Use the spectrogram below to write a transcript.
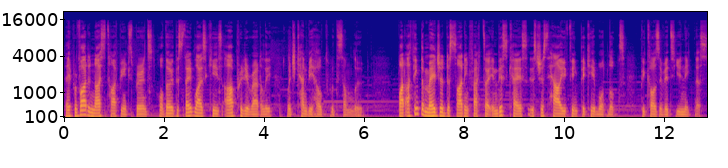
they provide a nice typing experience although the stabilized keys are pretty rattly which can be helped with some lube. But I think the major deciding factor in this case is just how you think the keyboard looks because of its uniqueness.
